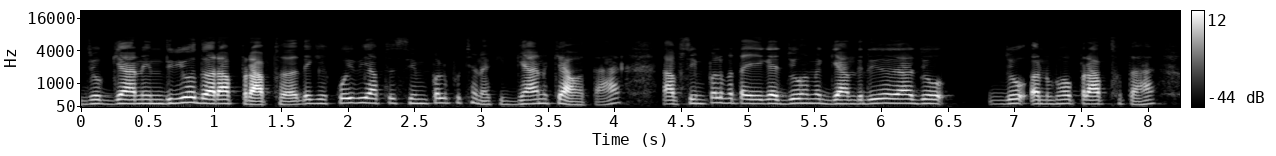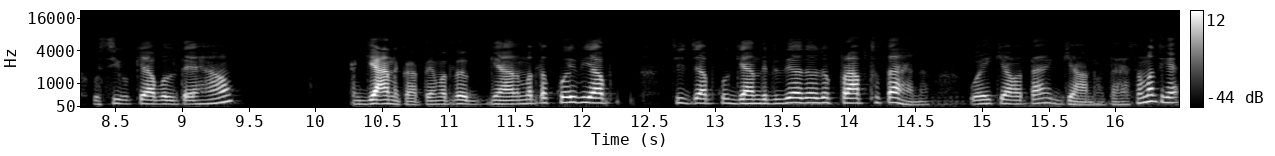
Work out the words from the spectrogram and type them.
जो ज्ञान इंद्रियों द्वारा प्राप्त होता है। देखिए, कोई भी आपसे सिंपल पूछे ना कि ज्ञान क्या होता है तो आप सिंपल बताइएगा, जो हमें ज्ञान इंद्रियों द्वारा जो जो अनुभव प्राप्त होता है, उसी को क्या बोलते हैं हम? ज्ञान कहते हैं। मतलब ज्ञान मतलब कोई भी आप चीज़ आपको ज्ञान इंद्रिया जो प्राप्त होता है ना, वही क्या होता है? ज्ञान होता है। समझ गए?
